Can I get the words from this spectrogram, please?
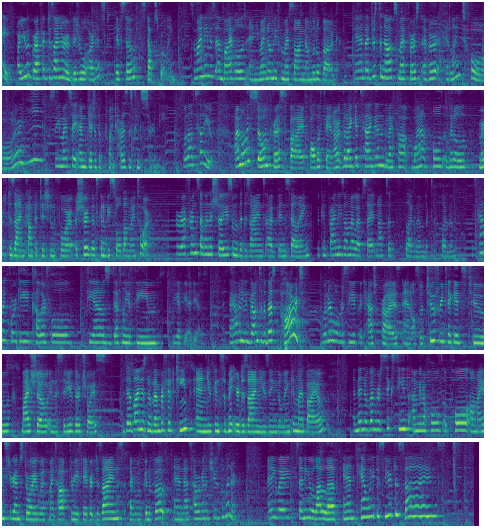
Hey, are you a graphic designer or visual artist? If so, stop scrolling. So my name is Em Beihold, and you might know me from my song Numb Little Bug. And I just announced my first ever headline tour. So you might say, Em, get to the point. How does this concern me? Well, I'll tell you. I'm always so impressed by all the fan art that I get tagged in that I thought, why not hold a little merch design competition for a shirt that's gonna be sold on my tour? For reference, I'm going to show you some of the designs I've been selling. You can find these on my website, not to plug them, but to plug them. It's kind of quirky, colorful, piano's definitely a theme. You get the idea. I haven't even gotten to the best part! Winner will receive a cash prize and also two free tickets to my show in the city of their choice. The deadline is November 15th and you can submit your design using the link in my bio. And then November 16th, I'm gonna hold a poll on my Instagram story with my top three favorite designs. Everyone's gonna vote, and that's how we're gonna choose the winner. Anyway, sending you a lot of love and can't wait to see your designs.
